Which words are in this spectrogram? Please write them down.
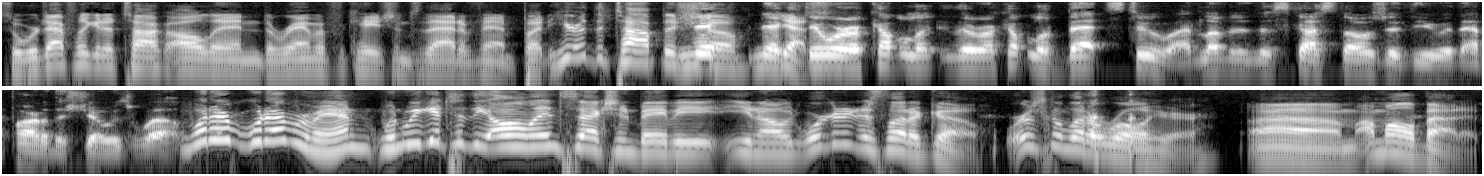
So we're definitely going to talk all in the ramifications of that event. But here at the top of the Nick, show, Nick, yes. there were a couple of there were a couple of bets too. I'd love to discuss those with you at that part of the show as well. Whatever, whatever, man. When we get to the all in section, baby, you know we're going to just let it go. We're just going to let it roll here. Um, I'm all about it.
